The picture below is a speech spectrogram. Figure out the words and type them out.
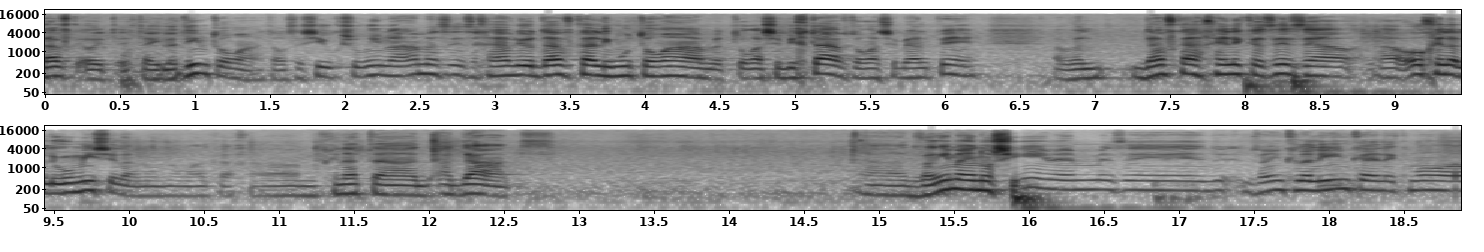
דווקא, את, את הילדים תורה, אתה רוצה שיהיו קשורים לעם הזה, זה חייב להיות דווקא לימוד תורה, תורה שבכתב, תורה שבעל פה, אבל דווקא החלק הזה זה האוכל הלאומי שלנו, נאמר ככה, מבחינת הדעת. הדברים האנושיים הם איזה דברים כלליים כאלה כמו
